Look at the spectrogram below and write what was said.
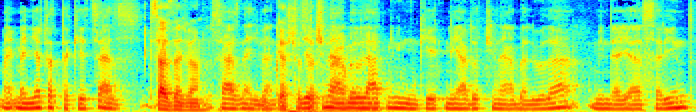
mennyire tette? 200? 140. 140. És ugye csinál belőle, hát minimum 2 milliárdot csinál belőle, minden jel szerint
